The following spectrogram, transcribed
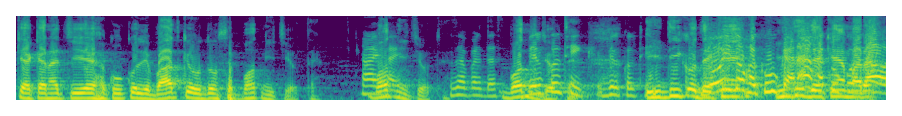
کیا کہنا چاہیے حقوق العباد کے عہدوں سے بہت نیچے ہوتے ہیں۔ بہت۔ نیچے ہوتے ہیں۔ زبردست۔ بہت بالکل۔ ٹھیک بالکل ٹھیک۔ عیدی کو دیکھیں عیدی دیکھیں ہمارا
